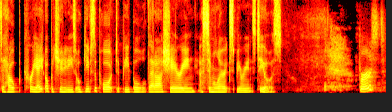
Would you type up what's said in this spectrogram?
to help create opportunities or give support to people that are sharing a similar experience to yours? First,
